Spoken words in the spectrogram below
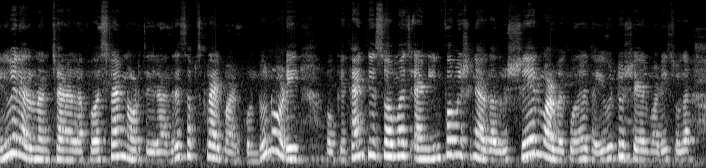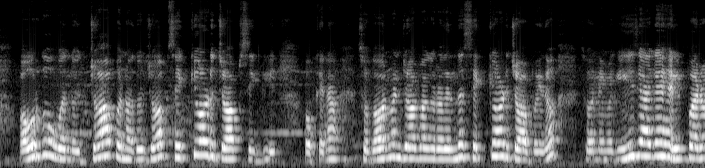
ನೀವೇನಾದರೂ ನನ್ನ ಚಾನಲ್ನ ಫಸ್ಟ್ ಟೈಮ್ ನೋಡ್ತಿದ್ದೀರಾ ಅಂದರೆ ಸಬ್ಸ್ಕ್ರೈಬ್ ಮಾಡಿಕೊಂಡು ನೋಡಿ. Okay thank you so much and information ಯಾರಿಗಾದರೂ ಶೇರ್ ಮಾಡಬೇಕು ಅಂದರೆ ದಯವಿಟ್ಟು ಶೇರ್ ಮಾಡಿ ಸೊ ದಟ್ ಅವ್ರಿಗೂ ಒಂದು ಜಾಬ್ ಅನ್ನೋದು ಜಾಬ್ ಸೆಕ್ಯೂರ್ಡ್ ಜಾಬ್ ಸಿಗಲಿ ಓಕೆನಾ ಸೊ ಗೌರ್ಮೆಂಟ್ ಜಾಬ್ ಆಗಿರೋದ್ರಿಂದ ಸೆಕ್ಯೂರ್ಡ್ ಜಾಬ್ ಇದು. ಸೊ ನಿಮಗೆ ಈಸಿಯಾಗಿ ಹೆಲ್ಪರು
